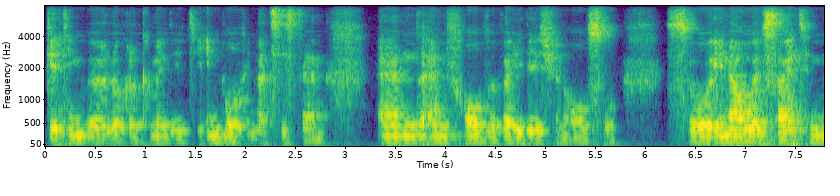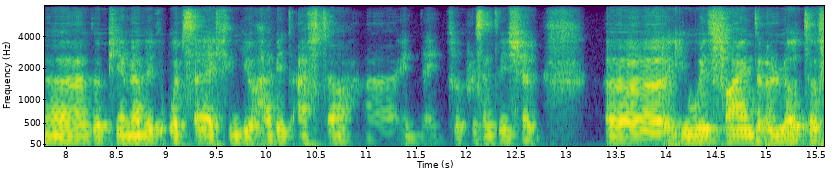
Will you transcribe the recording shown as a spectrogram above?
getting the local community involved in that system and, and for the validation also. So in our website, in uh, the PMRV website, I think you have it after uh, in, in, the presentation. Uh, you will find a lot of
